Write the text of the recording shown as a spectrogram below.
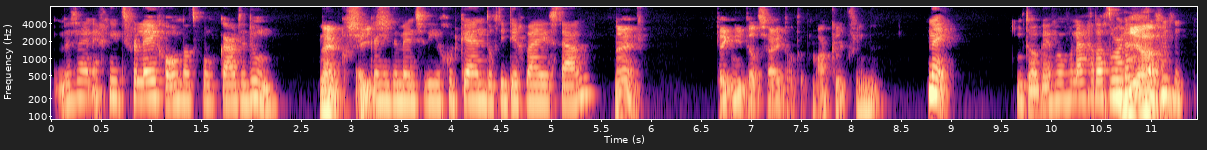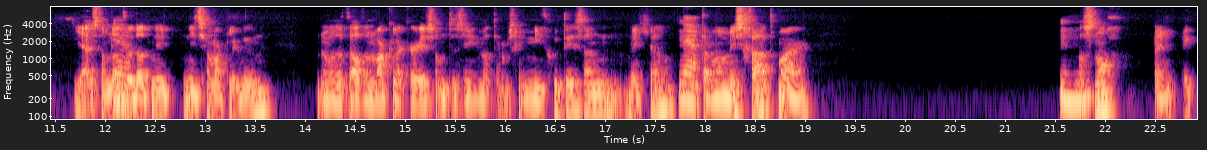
we zijn echt niet verlegen om dat voor elkaar te doen. Nee, Zeker niet precies. de mensen die je goed kent of die dicht bij je staan. Nee. betekent niet dat zij het altijd makkelijk vinden. Nee, moet ook even over nagedacht worden. Ja. Juist omdat Ja. we dat nu niet zo makkelijk doen. En omdat het altijd makkelijker is om te zien wat er misschien niet goed is aan, weet je wel. Ja. Wat er allemaal misgaat. Maar Mhm. alsnog, ik, ik-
